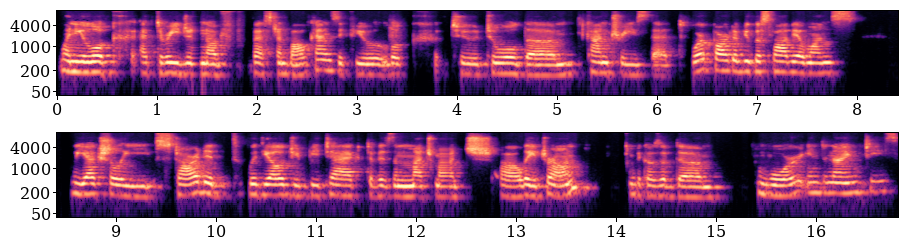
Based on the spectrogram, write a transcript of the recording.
when you look at the region of Western Balkans, if you look to, to all the countries that were part of Yugoslavia once, we actually started with the LGBT activism much, much uh, later on because of the war in the 90s.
